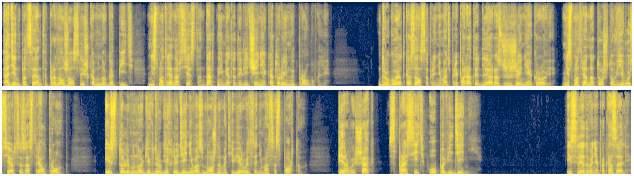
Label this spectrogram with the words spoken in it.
Один пациент продолжал слишком много пить, несмотря на все стандартные методы лечения, которые мы пробовали. Другой отказался принимать препараты для разжижения крови, несмотря на то, что в его сердце застрял тромб. И столь многих других людей невозможно мотивировать заниматься спортом. Первый шаг — спросить о поведении. Исследования показали,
